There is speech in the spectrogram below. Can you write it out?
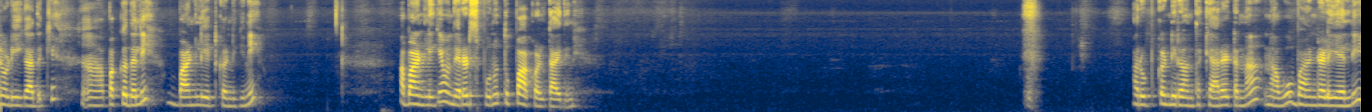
ನೋಡಿ, ಈಗ ಅದಕ್ಕೆ ಪಕ್ಕದಲ್ಲಿ ಬಾಣಲಿ ಇಟ್ಕೊಂಡಿದ್ದೀನಿ. ಆ ಬಾಣಲಿಗೆ ಒಂದೆರಡು ಸ್ಪೂನು ತುಪ್ಪ ಹಾಕ್ಕೊಳ್ತಾ ಇದ್ದೀನಿ. ರುಬ್ಕೊಂಡಿರೋ ಅಂಥ ಕ್ಯಾರೆಟನ್ನು ನಾವು ಬಾಂಡಳಿಯಲ್ಲಿ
